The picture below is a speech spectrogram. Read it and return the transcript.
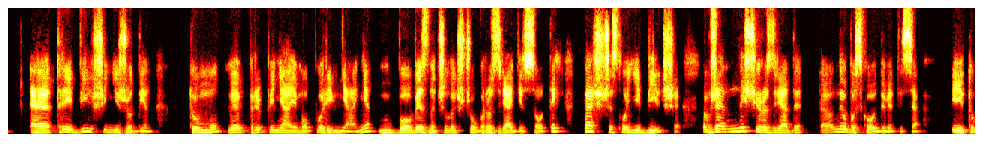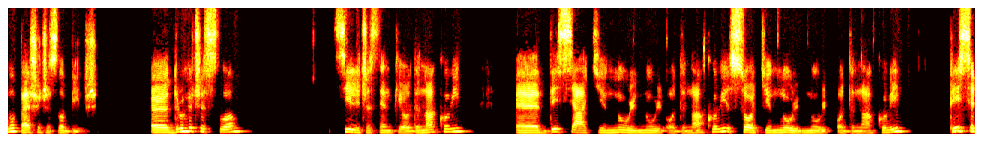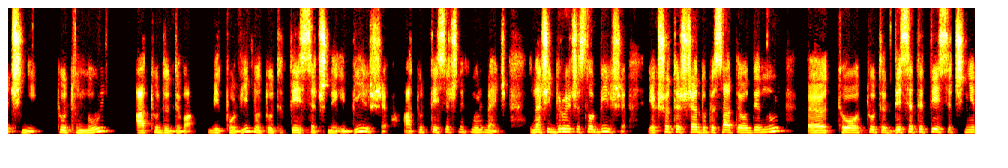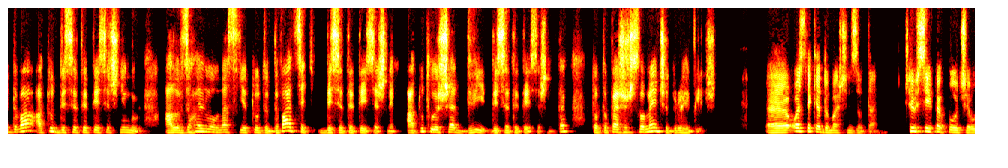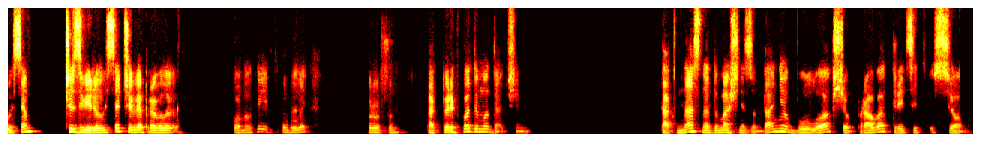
3 більше, ніж 1. Тому ми припиняємо порівняння, бо визначили, що в розряді сотих перше число є більше. Вже нижчі розряди е, не обов'язково дивитися, і тому перше число більше. Е, Друге число цілі частинки однакові, е, десяті 0, 0 однакові, соті 0, 0 однакові, тисячні тут 0, а тут 2. Відповідно, тут тисячних більше, а тут тисячних нуль менше. Значить, друге число більше. Якщо ти ще дописати один нуль, е, то тут десятитисячні 2, а тут десятитисячні 0. Але в загальному в нас є тут 20 десятитисячних, а тут лише 2 десятитисячних. Так? Тобто перше число менше, друге більше. Е, Ось таке домашнє завдання. Чи всіх так вийшло? Чи звірилися, чи виправили помилки, які були? Прошу. Так, переходимо далі. Так, в нас на домашнє завдання було, що вправа 37.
